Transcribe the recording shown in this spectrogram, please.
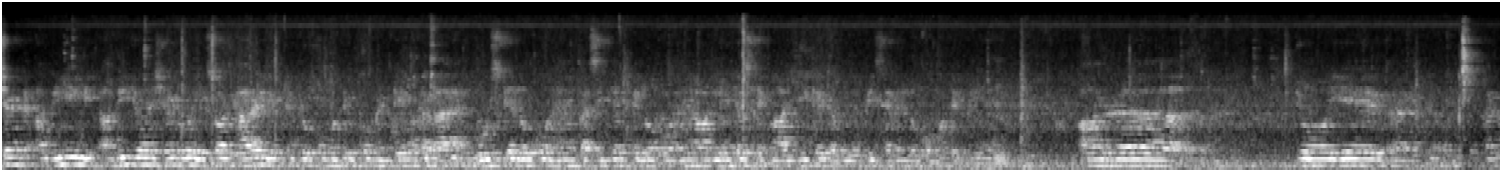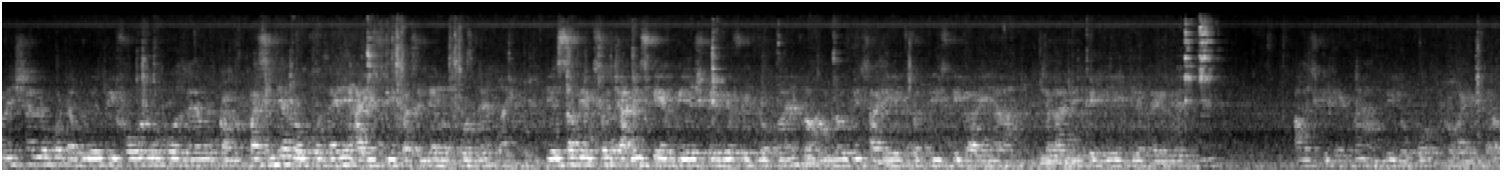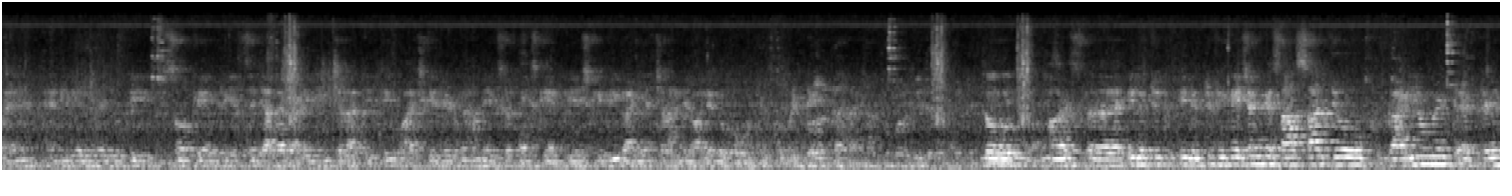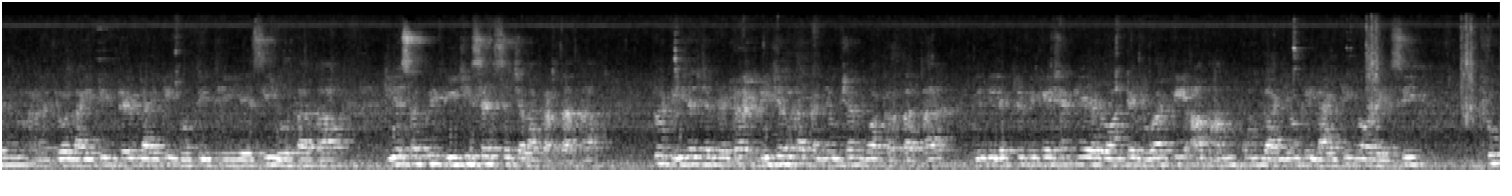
शेड अभी अभी जो है शेड वो 118 इलेक्ट्रिक लोकोमोटिव को मेंटेन कर रहा है। गुड्स के लोको हैं पैसेंजर के लोको हैं और लेटेस्ट टेक्नोलॉजी के डब्ल्यू पी सेवन लोकोमोटिव भी हैं। और जो ये conventional loco W P four locos हैं वो पैसेंजर लोकोज हैं ये हाई स्पीड पैसेंजर लोकोज हैं ये सब 140 के एमपीएच के लिए फिट लोको हैं तो हम लोग भी सारी 130 की गाड़ियाँ चलाने के लिए इंडियन रेलवे आज की डेट में हम भी लोगों को प्रोवाइड कर रहे हैं एनी रेलवे जो कि 100 के एम से ज़्यादा गाड़ी नहीं चलाती थी। वो आज की डेट में हम 130 के एम पी एच की भी गाड़ियाँ चलाने वाले लोगों को मेंटेन कर रहे हैं। तो और इलेक्ट्रिक इलेक्ट्रिफिकेशन के साथ साथ जो गाड़ियों में ट्रेन जो लाइटिंग ट्रेन लाइटिंग होती थी एसी होता था, ये सब भी डीजी सेट से चला करता था। तो डीजल जनरेटर डीजल का कंजम्पशन हुआ करता था। विद इलेक्ट्रिफिकेशन ये एडवांटेज हुआ कि अब हम उन गाड़ियों की लाइटिंग और AC through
